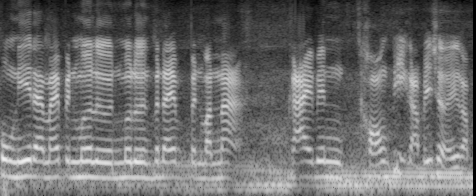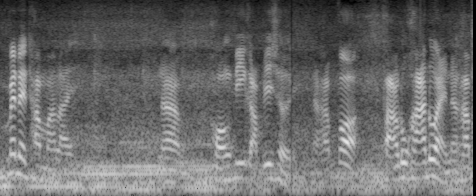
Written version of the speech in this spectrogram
พรุ่งนี้ได้ไหมเป็นมือลืนมือลืนเป็นได้เป็นวันหน้ากลายเป็นของตีกลับเฉยๆครับไม่ได้ทำอะไรนะครับของตีกลับเฉย นะครับ ก็ฝากลูกค้าด้วยนะครับ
